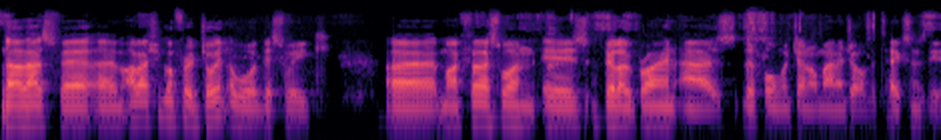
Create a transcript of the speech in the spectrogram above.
No, that's fair. Um, I've actually gone for a joint award this week. Uh, my first one is Bill O'Brien as the former general manager of the Texans. The-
